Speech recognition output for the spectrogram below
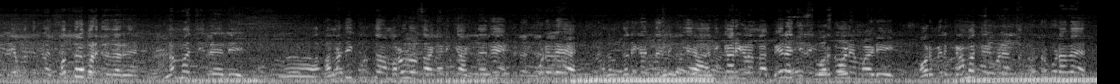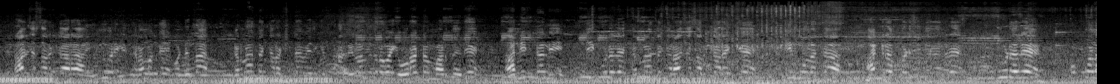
ಮುಖ್ಯಮಂತ್ರಿಗಳ ಪತ್ರ ಬರೆದಿದ್ದಾರೆ. ನಮ್ಮ ಜಿಲ್ಲೆಯಲ್ಲಿ ಅನಧಿಕೃತ ಮರಳು ಸಾಗಾಣಿಕೆ ಆಗ್ತಾ ಇದೆ. ಕೂಡಲೇ ಅದನ್ನು ತಡೆಗಟ್ಟಲಿಕ್ಕೆ ಅಧಿಕಾರಿಗಳನ್ನ ಬೇರೆ ಜಿಲ್ಲೆಗೆ ವರ್ಗಾವಣೆ ಮಾಡಿ ಅವರ ಮೇಲೆ ಕ್ರಮ ಕೈಗೊಳ್ಳಿ ಕೂಡ ರಾಜ್ಯ ಸರ್ಕಾರ ಇನ್ನೂವರೆಗೆ ಕ್ರಮ ಕೈಗೊಂಡಿಲ್ಲ. ಕರ್ನಾಟಕ ರಕ್ಷಣಾ ವೇದಿಕೆ ಕೂಡ ನಿರಂತರವಾಗಿ ಹೋರಾಟ ಮಾಡ್ತಾ ಇದೆ. ಆ ನಿಟ್ಟಿನಲ್ಲಿ ಈ ಕೂಡಲೇ ಕರ್ನಾಟಕ ರಾಜ್ಯ ಸರ್ಕಾರಕ್ಕೆ ಈ ಮೂಲಕ ಆಗ್ರಹಪಡಿಸುತ್ತೇನೆ ಅಂದ್ರೆ ಕೂಡಲೇ ಕೊಪ್ಪಳ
